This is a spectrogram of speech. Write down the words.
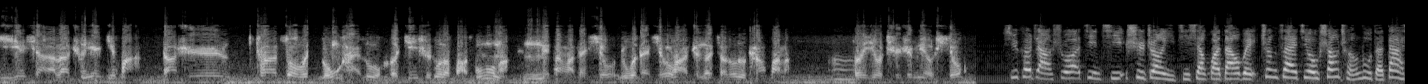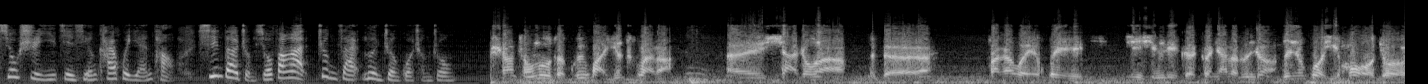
已经下来了城建计划，当时。它作为陇海路和金石路的保通路呢，没办法再修。如果再修的话，整个交通就瘫痪了，所以就迟迟没有修。徐科长说，近期市政以及相关单位正在就商城路的大修事宜进行开会研讨，新的整修方案正在论证过程中。商城路的规划已经出来了，呃，下周呢，那个发改委会进行这个专家的论证，论证过以后就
